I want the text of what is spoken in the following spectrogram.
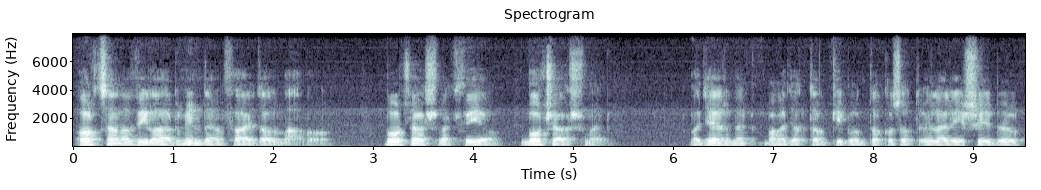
arcán a világ minden fájdalmával. Bocsáss meg, fia, bocsáss meg! A gyermek vágyattan kibontakozott öleléséből,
